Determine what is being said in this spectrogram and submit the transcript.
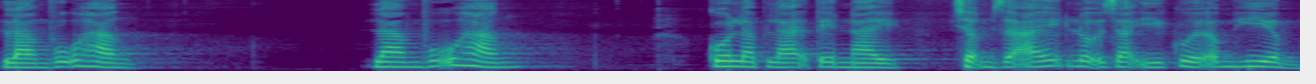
làm Vũ Hằng. Làm Vũ Hằng? Cô lặp lại tên này, chậm rãi lộ ra ý cười âm hiểm.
